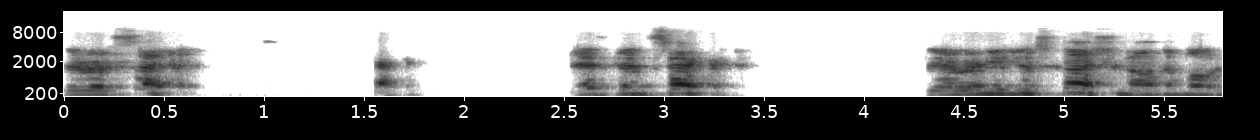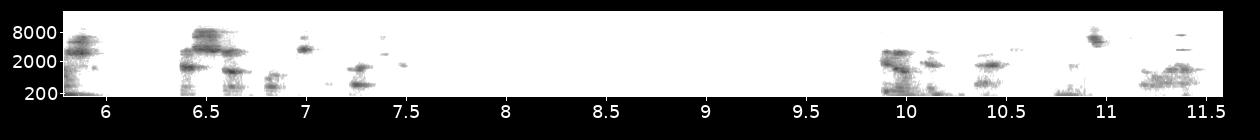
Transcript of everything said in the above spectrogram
There a second? Second. Has been seconded. Is there any discussion on the motion? Just so folks know. You don't get the tax until after.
